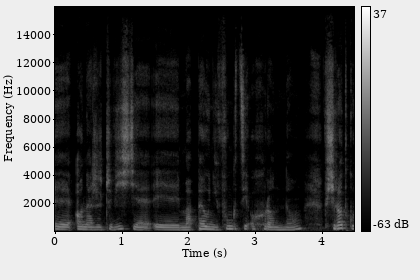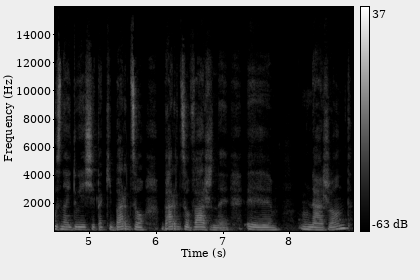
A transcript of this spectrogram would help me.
Y, Ona rzeczywiście ma, pełni funkcję ochronną. W środku znajduje się taki bardzo, bardzo ważny narząd,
